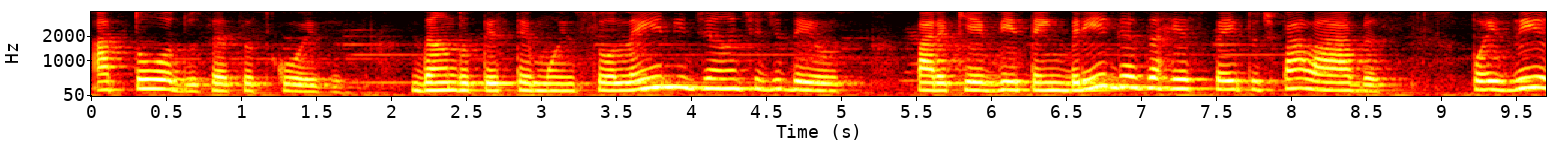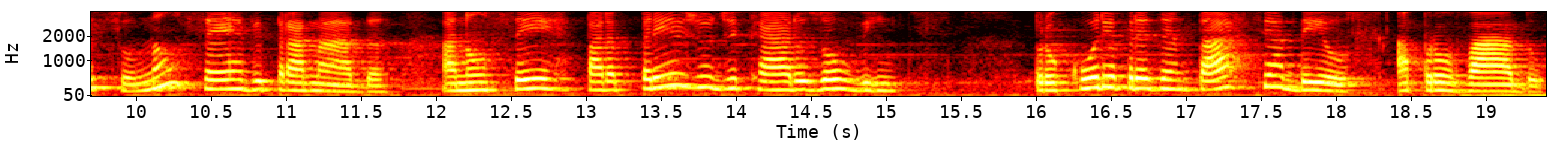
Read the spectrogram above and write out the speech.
a todos essas coisas, dando testemunho solene diante de Deus, para que evitem brigas a respeito de palavras, pois isso não serve para nada, a não ser para prejudicar os ouvintes. Procure apresentar-se a Deus aprovado,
